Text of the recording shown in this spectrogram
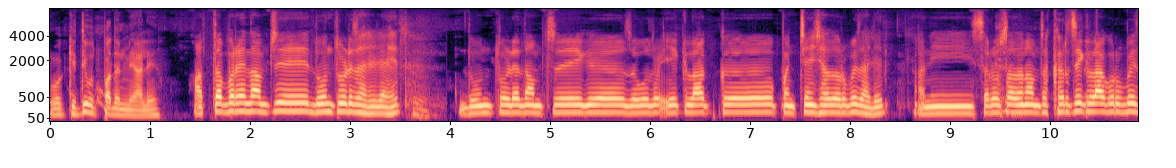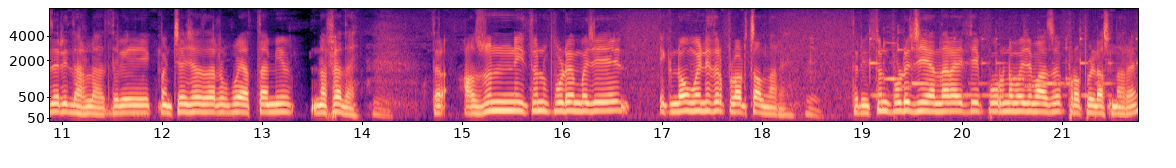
व किती उत्पादन मिळाले? आत्तापर्यंत आमचे दोन तोडे झालेले आहेत. दोन तोड्यात आमचं एक जवळजवळ एक लाख पंच्याऐंशी हजार रुपये झालेत. आणि सर्वसाधारण आमचा खर्च एक लाख रुपये जरी धरला तरी एक पंच्याऐंशी हजार रुपये आत्ता मी नफ्यात आहे. तर अजून इथून पुढे म्हणजे एक नऊ महिने तर प्लॉट चालणार आहे. तर इथून पुढे जे येणार आहे ते पूर्ण म्हणजे माझं प्रॉफिट असणार आहे.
